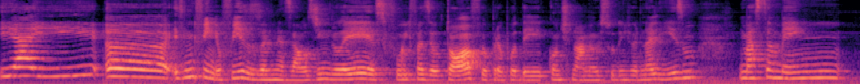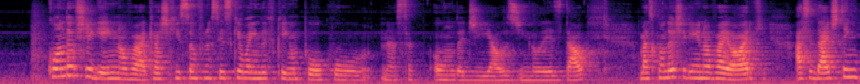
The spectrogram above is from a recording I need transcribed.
E aí, uh, enfim, eu fiz as minhas aulas de inglês, fui fazer o TOEFL para poder continuar meu estudo em jornalismo, mas também quando eu cheguei em Nova York, eu acho que em São Francisco eu ainda fiquei um pouco nessa onda de aulas de inglês e tal. Mas quando eu cheguei em Nova York, a cidade tem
